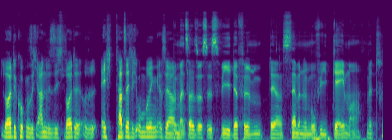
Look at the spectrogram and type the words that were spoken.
Leute gucken sich an, wie sich Leute echt tatsächlich umbringen, ist ja. Du meinst also, es ist wie der Film, der Seminal Movie Gamer mit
